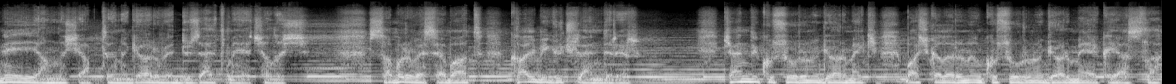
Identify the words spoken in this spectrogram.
neyi yanlış yaptığını gör ve düzeltmeye çalış. Sabır ve sebat kalbi güçlendirir. Kendi kusurunu görmek, başkalarının kusurunu görmeye kıyasla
